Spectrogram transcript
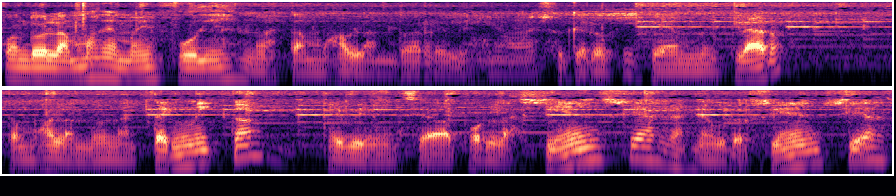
cuando hablamos de mindfulness no estamos hablando de religión, eso quiero que quede muy claro. Estamos hablando de una técnica evidenciada por las ciencias, las neurociencias,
